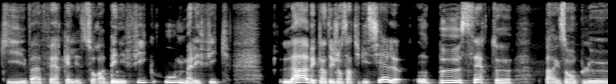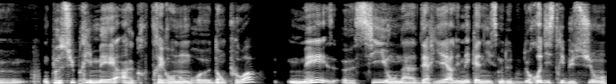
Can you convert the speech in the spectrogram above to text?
qui va faire qu'elle sera bénéfique ou maléfique. Là, avec l'intelligence artificielle, on peut certes, par exemple, euh, on peut supprimer un très grand nombre d'emplois mais euh, si on a derrière les mécanismes de, redistribution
